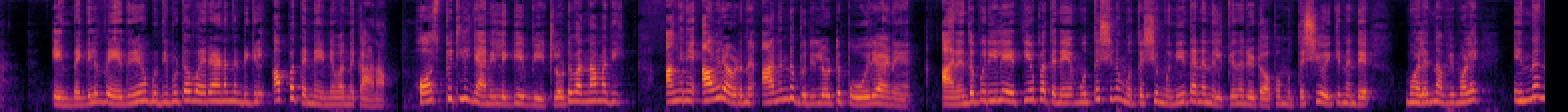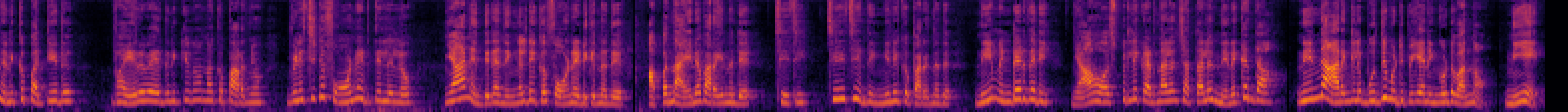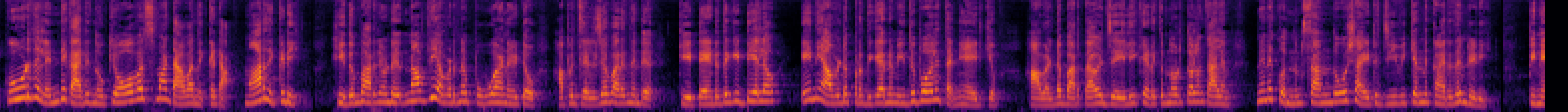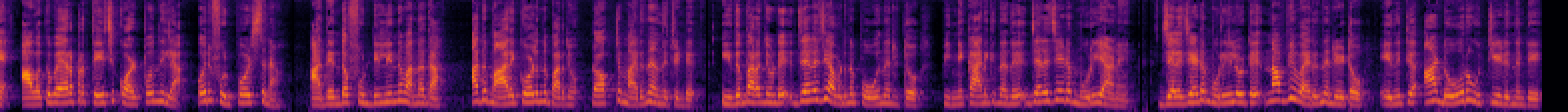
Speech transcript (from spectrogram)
എന്തെങ്കിലും വേദനയോ ബുദ്ധിമുട്ടോ വരാണെന്നുണ്ടെങ്കിൽ അപ്പൊ തന്നെ എന്നെ വന്ന് കാണാം. ഹോസ്പിറ്റലിൽ ഞാനില്ലെങ്കിൽ വീട്ടിലോട്ട് വന്നാ മതി. അങ്ങനെ അവരവിടുന്ന് അനന്തപുരിയിലോട്ട് പോരാണ്. അനന്തപുരിയിൽ എത്തിയപ്പോൾ തന്നെ മുത്തശ്ശനും മുത്തശ്ശി മുന്നിൽ തന്നെ നിൽക്കുന്നുണ്ട് കേട്ടോ. അപ്പൊ മുത്തശ്ശി ചോദിക്കുന്നുണ്ട് മോളെ നവ്യ മോളെ എന്താ നിനക്ക് പറ്റിയത്? വയറ് വേദനിക്കുന്നു എന്നൊക്കെ പറഞ്ഞു. വിളിച്ചിട്ട് ഫോൺ എടുത്തില്ലല്ലോ. ഞാൻ എന്തിനാ നിങ്ങളുടെയൊക്കെ ഫോൺ എടുക്കുന്നത്? അപ്പം നയന പറയുന്നുണ്ട് ചേച്ചി ചേച്ചി എന്ത് ഇങ്ങനെയൊക്കെ പറയുന്നത്? നീ മിണ്ടരുതടി. ഞാൻ ഹോസ്പിറ്റലിൽ കിടന്നാലും ചത്താലും നിനക്കെന്താ? നിന്നെ ആരെങ്കിലും ബുദ്ധിമുട്ടിപ്പിക്കാൻ ഇങ്ങോട്ട് വന്നോ? നീയേ കൂടുതൽ എന്റെ കാര്യം നോക്കി ഓവർ സ്മാർട്ട് ആവാൻ നിക്കട്ട മാറി നിൽക്കടി ഇതും പറഞ്ഞുകൊണ്ട് നവ്യ അവിടുന്ന് പോവാണ് കേട്ടോ. അപ്പൊ ജലജ പറയുന്നുണ്ട് കിട്ടേണ്ടത് കിട്ടിയല്ലോ. ഇനി അവളുടെ പ്രതികരണം ഇതുപോലെ തന്നെയായിരിക്കും. അവളുടെ ഭർത്താവ് ജയിലിൽ കിടക്കുന്നിടത്തോളം കാലം നിനക്കൊന്നും സന്തോഷമായിട്ട് ജീവിക്കാന്ന് കരുതണ്ടടി. പിന്നെ അവക്ക് വേറെ പ്രത്യേകിച്ച് കുഴപ്പമൊന്നുമില്ല. ഒരു ഫുഡ് പോഴ്സണാ അതെന്തോ ഫുഡിൽ നിന്ന് വന്നതാ. അത് മാറിക്കോളെന്ന് പറഞ്ഞു. ഡോക്ടർ മരുന്ന് തന്നിട്ടുണ്ട്. ഇത് പറഞ്ഞുകൊണ്ട് ജലജ അവിടുന്ന് പോകുന്നിട്ടോ പിന്നെ കാണിക്കുന്നത് ജലജയുടെ മുറിയാണ്. ജലജയുടെ മുറിയിലോട്ട് നവ്യ വരുന്നുണ്ട് കേട്ടോ. എന്നിട്ട് ആ ഡോറ് കുറ്റിയിടുന്നുണ്ട്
